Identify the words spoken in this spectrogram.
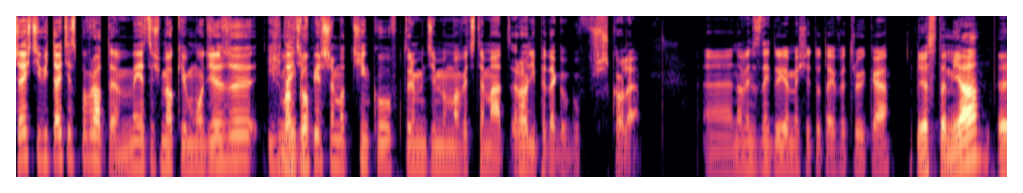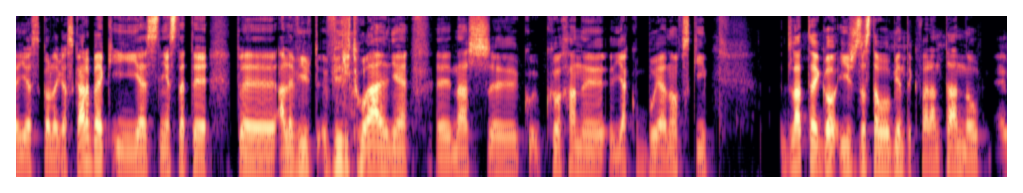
Cześć i witajcie z powrotem. My jesteśmy Okiem Młodzieży i Siemanko. witajcie w pierwszym odcinku, w którym będziemy omawiać temat roli pedagogów w szkole. E, No więc znajdujemy się tutaj we trójkę. Jestem ja, y, jest kolega Skarbek i jest niestety, y, ale wirt- wirtualnie y, nasz ko- kochany Jakub Bujanowski, dlatego iż został objęty kwarantanną. E,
